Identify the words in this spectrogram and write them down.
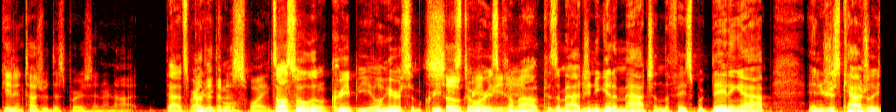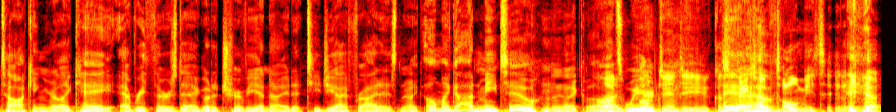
get in touch with this person or not? That's rather pretty than a swipe, It's also a little creepy. You'll hear some creepy So stories creepy, come dude. out because imagine you get a match on the Facebook dating app and you're just casually talking. You're like, "Hey, every Thursday I go to trivia night at TGI Fridays," and they're like, "Oh my god, me too." And they're like, "Oh, oh that's I weird." Bumped into you because Hey, Facebook have- told me to. yeah.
